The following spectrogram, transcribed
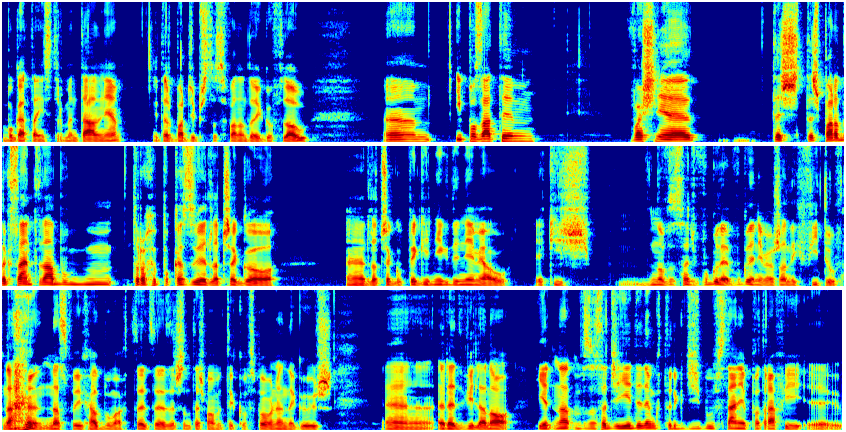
bogata instrumentalnie i też bardziej przystosowana do jego flow. I poza tym właśnie też, też paradoksalnie ten album trochę pokazuje, dlaczego, e, dlaczego PG nigdy nie miał jakichś, no w zasadzie w ogóle, w ogóle nie miał żadnych fitów na, na swoich albumach. Tutaj, tutaj zresztą też mamy tylko wspomnianego już e, Redvilla. No, jedna, w zasadzie jedynym, który gdzieś był w stanie potrafi e,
